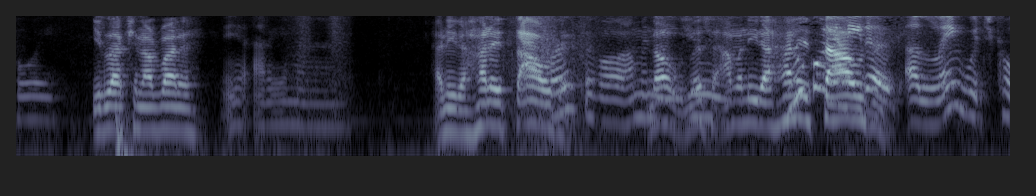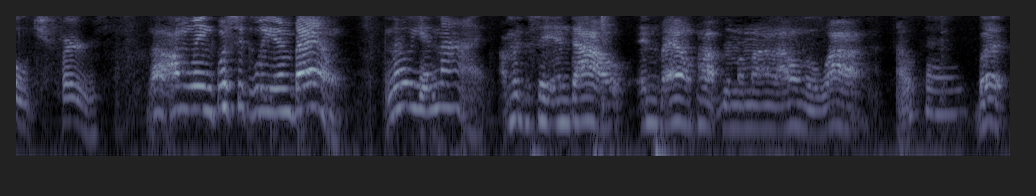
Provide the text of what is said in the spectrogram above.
Boy, Election I'm running. you're out of your mind. I need a hundred thousand. First of all, I'm gonna No, need you. listen, I'm gonna need a You're gonna need a, a language coach first. No, I'm linguistically inbound. No, you're not. I meant to say endowed. Inbound popped in my mind. I don't know why, Okay. but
